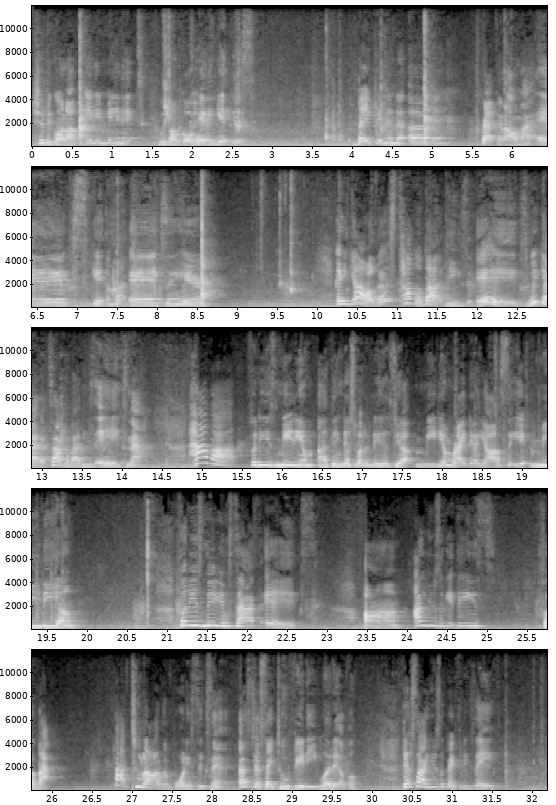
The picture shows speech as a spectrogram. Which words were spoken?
Should be going off any minute. We're going to go ahead and get this bacon in the oven. Cracking all my eggs. Getting my eggs in here. And y'all, let's talk about these eggs. We got to talk about these eggs now. How about for these medium, I think that's what it is. Yep, medium right there. Y'all see it, medium. For these medium sized eggs, um, I usually get these for about, about $2.46. Let's just say 250 whatever. That's what I usually pay for these eggs.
